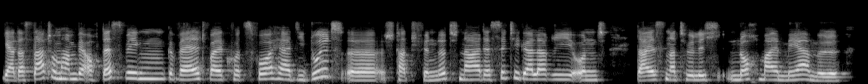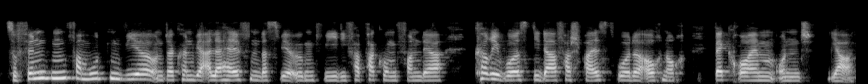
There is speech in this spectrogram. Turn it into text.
ja, das Datum haben wir auch deswegen gewählt, weil kurz vorher die Duld äh, stattfindet nahe der City Galerie. Und da ist natürlich noch mal mehr Müll zu finden, vermuten wir. Und da können wir alle helfen, dass wir irgendwie die Verpackung von der Currywurst, die da verspeist wurde, auch noch wegräumen. Und ja,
